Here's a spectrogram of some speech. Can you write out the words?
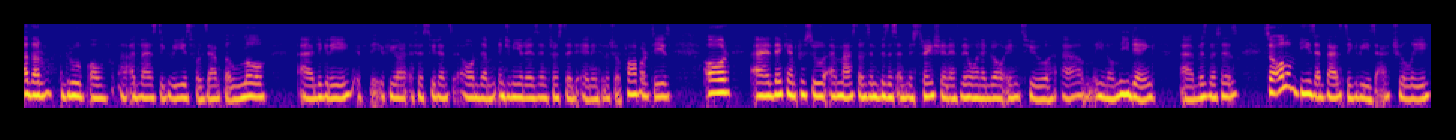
Other group of uh, advanced degrees, for example, law uh, degree if the, if you are if a student or the engineer is interested in intellectual properties, or uh, they can pursue a master's in business administration if they want to go into um, you know leading uh, businesses. So all of these advanced degrees actually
